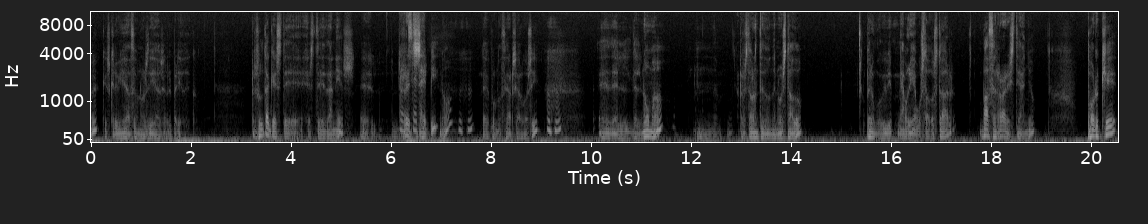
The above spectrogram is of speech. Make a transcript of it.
¿eh? que escribí hace unos días en el periódico. Resulta que este, este danés, el Redzepi. ¿no? Ujú, Debe pronunciarse algo así, del, del Noma, restaurante donde no he estado, pero me habría gustado estar, va a cerrar este año porque,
